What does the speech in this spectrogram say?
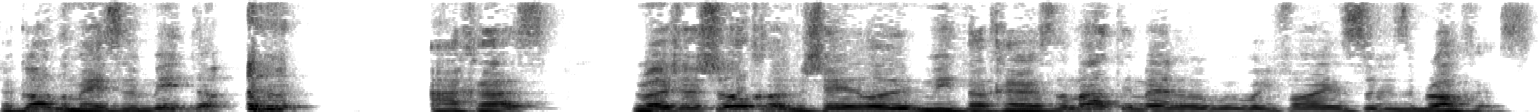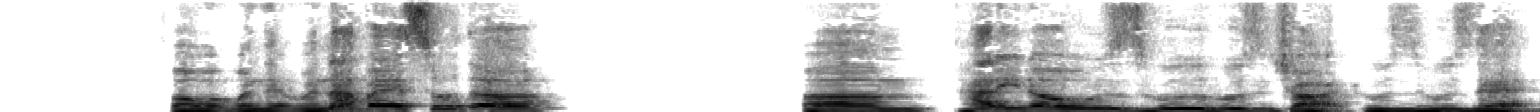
Shagod Mesa Mita Achas Rosh Hashulchan, Shein Mita Cheres Lamati Man, we find sugas and brachas. But when they, when not by a suda, um, how do you know who's who who's in charge? Who's who's head?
